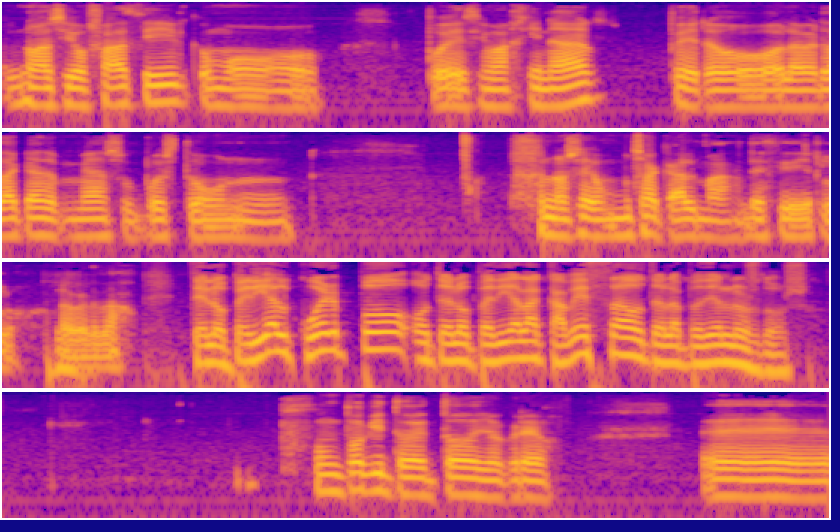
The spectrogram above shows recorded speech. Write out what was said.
no ha sido fácil como puedes imaginar, pero la verdad que me ha supuesto un no sé, mucha calma decidirlo, la verdad. ¿Te lo pedía el cuerpo o te lo pedía la cabeza o te lo pedían los dos? Un poquito de todo, yo creo. Eh,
